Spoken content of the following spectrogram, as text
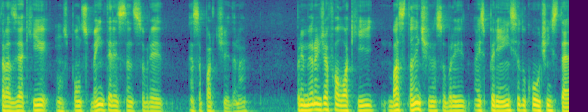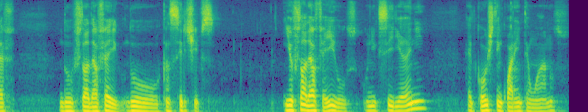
trazer aqui uns pontos bem interessantes sobre essa partida, né? Primeiro, a gente já falou aqui bastante né, sobre a experiência do coaching staff do Philadelphia Eagles, do Kansas City Chiefs. E o Philadelphia Eagles, o Nick Sirianni, head coach, tem 41 anos.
